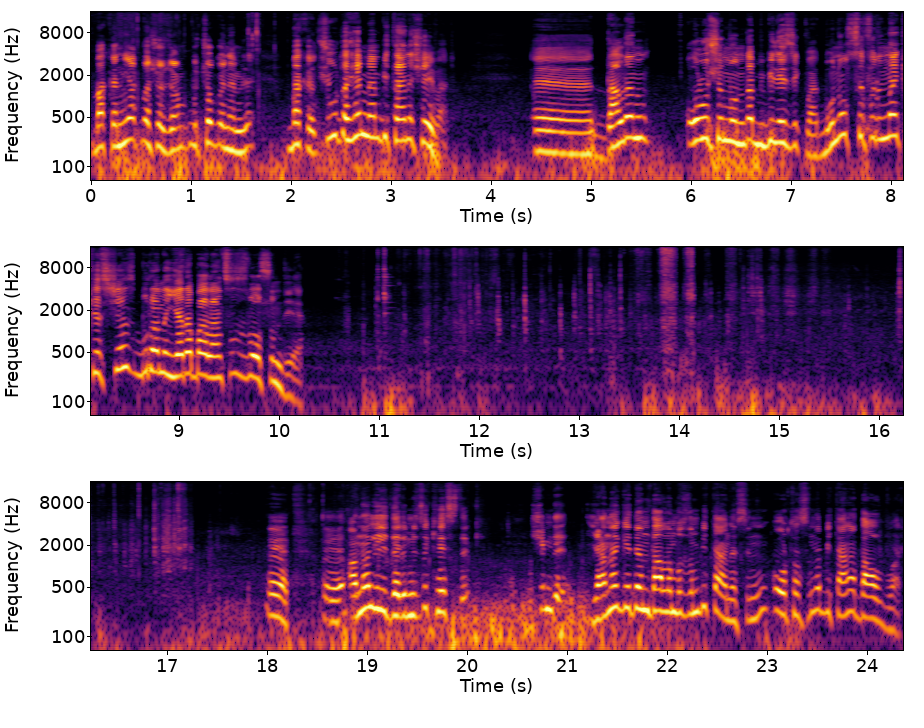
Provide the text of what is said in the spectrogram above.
Bakın yaklaş hocam. Bu çok önemli. Bakın şurada hemen bir tane şey var. E, dalın oluşumunda bir bilezik var. Bunu sıfırından keseceğiz. Buranın yara bağlantısı hızlı olsun diye. Evet, e, ana liderimizi kestik. Şimdi yana giden dalımızın bir tanesinin ortasında bir tane dal var.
